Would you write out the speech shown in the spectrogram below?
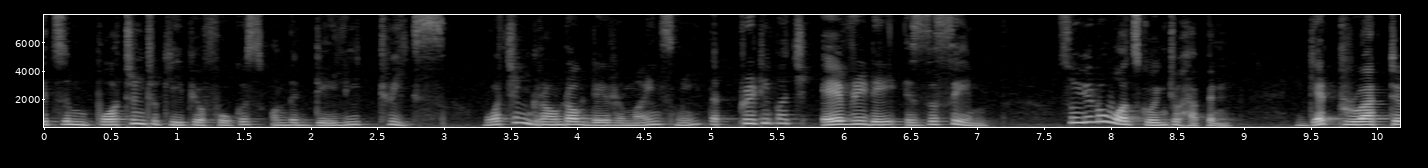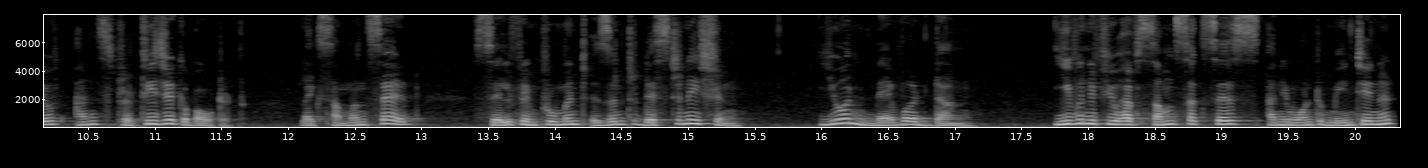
it's important to keep your focus on the daily tweaks. Watching Groundhog Day reminds me that pretty much every day is the same. So, you know what's going to happen. Get proactive and strategic about it. Like someone said, self improvement isn't a destination. You're never done. Even if you have some success and you want to maintain it,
